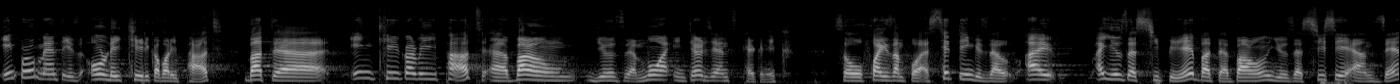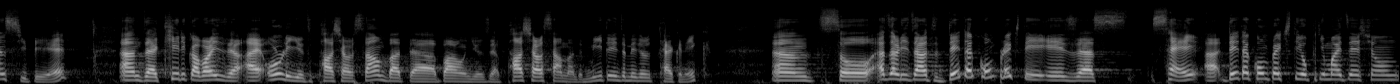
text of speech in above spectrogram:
improvement is only key recovery part, but uh, in key recovery part, uh, Bar-On uses a more intelligent technique. So for example, a setting is that I, I use a CPA, but uh, Bar-On uses a CCA and then CPA. And the key recovery is I only use partial sum, but uh, Bar-On uses a partial sum and meet in the middle technique. And so as a result, data complexity is the same. Uh, data complexity optimization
